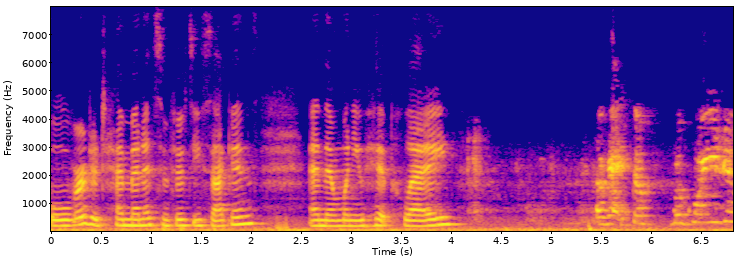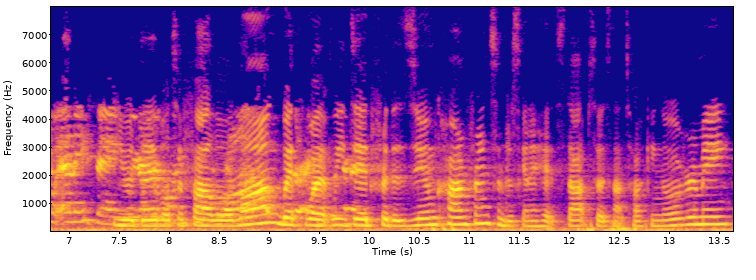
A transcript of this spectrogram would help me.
over to 10 minutes and 50 seconds. And then when you hit play, Okay, so before you do anything, you would be able to follow walk along with what we did for the Zoom conference. I'm just going to hit stop so it's not talking over me.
